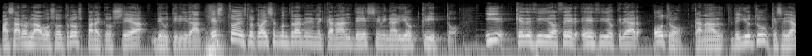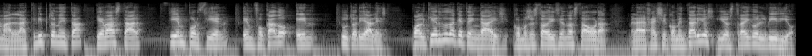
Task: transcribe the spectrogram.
pasárosla a vosotros para que os sea de utilidad. Esto es lo que vais a encontrar en el canal de Seminario Cripto. ¿Y qué he decidido hacer? He decidido crear otro canal de YouTube que se llama La Criptoneta, que va a estar 100% enfocado en tutoriales. Cualquier duda que tengáis, como os he estado diciendo hasta ahora, me la dejáis en comentarios y os traigo el vídeo.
